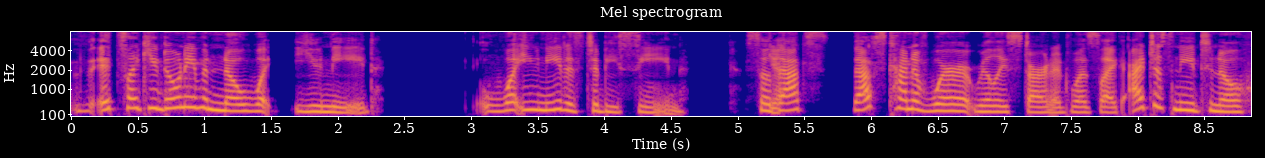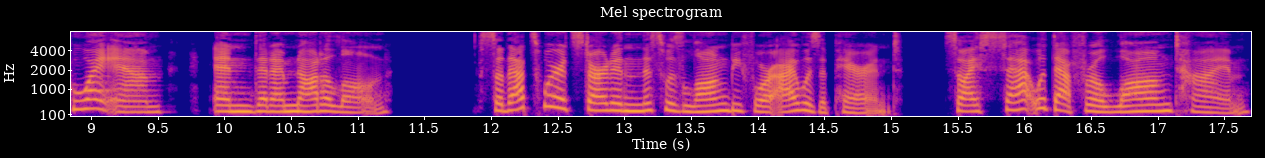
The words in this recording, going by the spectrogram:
it's like you don't even know what you need what you need is to be seen. So yeah. that's that's kind of where it really started was like I just need to know who I am and that I'm not alone. So that's where it started and this was long before I was a parent. So I sat with that for a long time.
